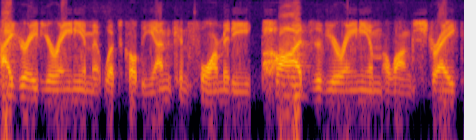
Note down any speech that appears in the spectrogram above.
high grade uranium at what's called the unconformity pods of uranium along strike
